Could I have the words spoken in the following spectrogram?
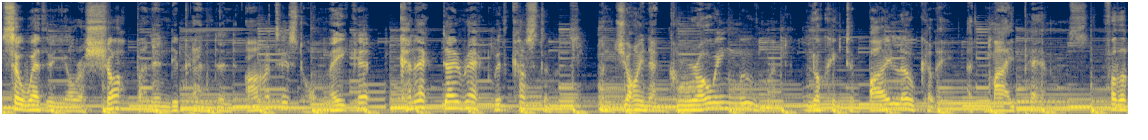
So, whether you're a shop, an independent artist, or maker, connect direct with customers and join a growing movement looking to buy locally at MyPems. For the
